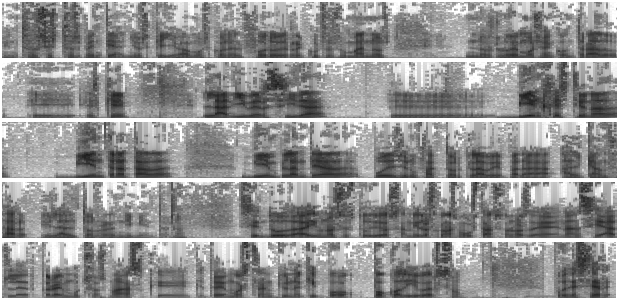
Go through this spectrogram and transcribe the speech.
en todos estos 20 años que llevamos con el Foro de Recursos Humanos nos lo hemos encontrado, eh, es que la diversidad eh, bien gestionada, bien tratada, bien planteada puede ser un factor clave para alcanzar el alto rendimiento, ¿no? Sin duda, hay unos estudios, a mí los que más me gustan son los de Nancy Adler, pero hay muchos más que, te demuestran que un equipo poco diverso puede ser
